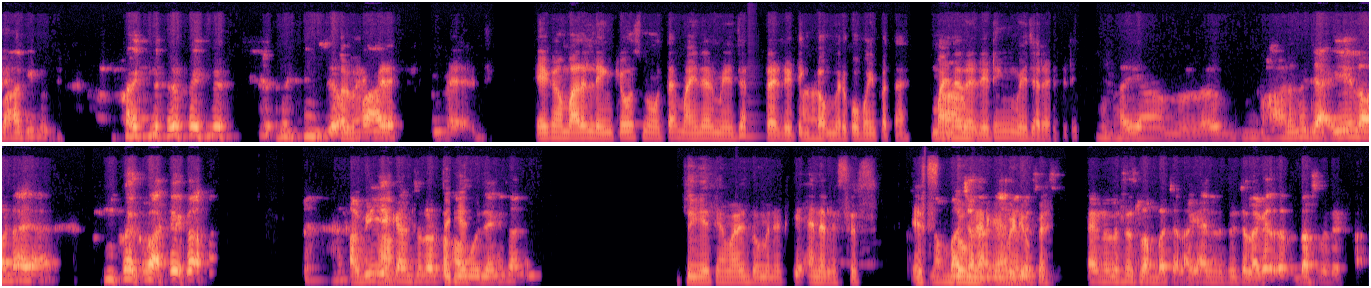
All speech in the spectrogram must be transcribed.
बाकी माइनर माइनर मेरे एक हमारा लिंक है उसमें होता है माइनर मेजर एडिटिंग। का मेरे को वही पता है। माइनर। एडिटिंग मेजर एडिटिंग भाई भाड़ में जाइए लौंडा यार। मरवाएगा। अभी ये हाँ, कैंसलर तो तो हो जाएँगे साले तो ये थी हमारी दो मिनट की एनालिसिस इस लंबा दो चला मिनट गया की वीडियो पे एनालिसिस लंबा चला गया एनालिसिस चला गया दस मिनट का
